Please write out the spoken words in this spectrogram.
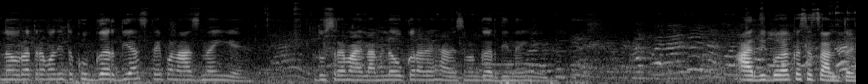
नवरात्रामध्ये तर खूप गर्दी असते पण आज नाहीये. दुसऱ्या मायला आम्ही लवकर आले ह्यावेळेस मग गर्दी नाहीये. आरवी बघा कसं चालतंय.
